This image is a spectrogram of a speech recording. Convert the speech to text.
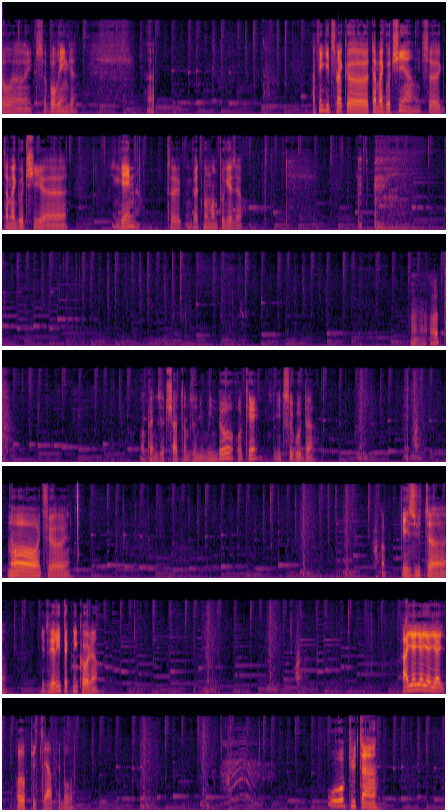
so uh, it's boring. Uh, I think it's like a Tamagotchi, huh? it's a Tamagotchi uh, game. It's a great moment together. Open the chat on the new window. Okay, it's good. No, it's uh, Hop. Et zut, uh, it's very technical. Hein. Aïe aïe aïe aïe aïe. Oh putain, c'est beau. Oh putain.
